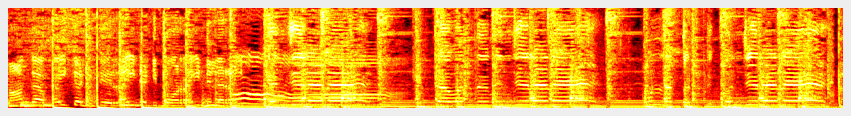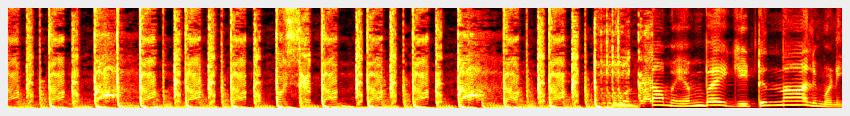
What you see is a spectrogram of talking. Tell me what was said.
நாங்க பைக் அடிச்சு ரைட் அடிப்போம் ரைடுல ரைட் സമയം വൈകിട്ട് നാല് മണി.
